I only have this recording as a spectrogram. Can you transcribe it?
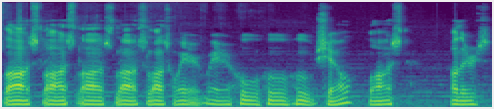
Lost, lost, lost, lost, lost. Where, where, who, who, who? Shell? Lost? Others?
